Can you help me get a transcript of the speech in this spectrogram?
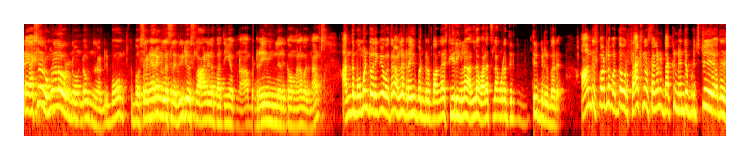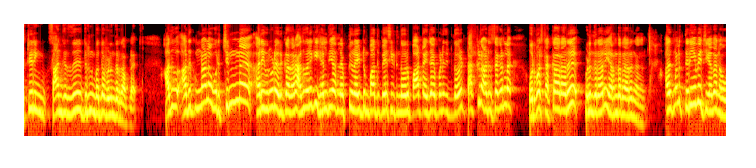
ஆக்சுவலாக ரொம்ப நாளாக ஒரு டவுட் இருந்தது. இப்போ இப்போ சில நேரங்களில் சில வீடியோஸ்லாம் ஆன்லைனில் பார்த்தீங்க அப்படின்னா இப்போ டிரைவிங்கில் இருக்கவங்கலாம் பார்த்தீங்கன்னா அந்த மொமெண்ட் வரைக்குமே பார்த்தீங்கன்னா நல்லா டிரைவ் பண்ணிருப்பாங்க. ஸ்டீரிங்லாம் நல்லா வளச்சலாம் கூட திருப்பி திருப்பிட்டு இருப்பாரு ஆன் தி ஸ்பாட்டில் பார்த்தா ஒரு ஃப்ராக்ஷன் ஆஃப் செகண்ட் டக்குன்னு நெஞ்ச பிடிச்சிட்டு அந்த ஸ்டீரிங் சாஞ்சிருது. திரும்பி பார்த்தா விழுந்துடுறாப்ல அது அதுக்கு முன்னால ஒரு சின்ன அறிவுரோட இருக்காதாரு. அது வரைக்கும் ஹெல்த்தியா லெஃப்ட் ரைட்டும் பார்த்து பேசிட்டு இருந்தவர் பாட்டை என்ஜாய் பண்ணிட்டு இருந்தவர் டக்குன்னு அடுத்த செகண்ட்ல ஒரு மாதிரி ஸ்டக் ஆகிறாரு விழுந்துறாரு இறந்துடுறாருங்க அதுக்கு மேலே தெரியவே செய்யாதா? நான்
